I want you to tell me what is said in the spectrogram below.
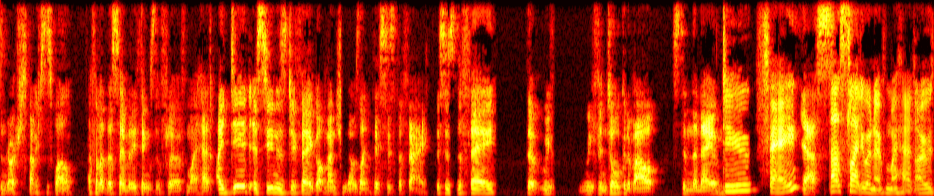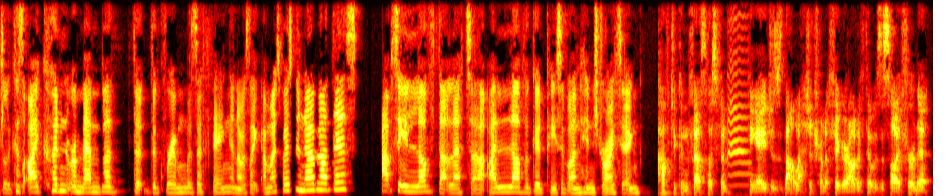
in retrospect as well. I feel like there's so many things that flew over my head. I did, as soon as Dufay got mentioned, I was like, this is the Fae. This is the Fae that we've we've been talking about. It's in the name. Do Faye? yes. That slightly went over my head. I was because I couldn't remember that the Grim was a thing, and I was like, "Am I supposed to know about this?" Absolutely loved that letter. I love a good piece of unhinged writing. I have to confess, I spent f***ing ages with that letter trying to figure out if there was a cipher in it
